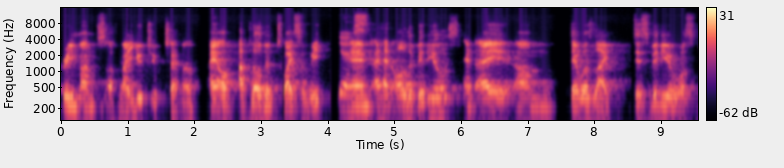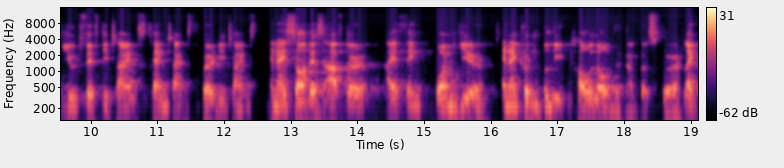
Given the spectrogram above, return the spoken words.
three months of my YouTube channel. I up- uploaded twice a week yes. and I had all the videos and I um, there was like this video was viewed 50 times, 10 times, 30 times. And I saw this after I think one year and I couldn't believe how low the numbers were. Like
